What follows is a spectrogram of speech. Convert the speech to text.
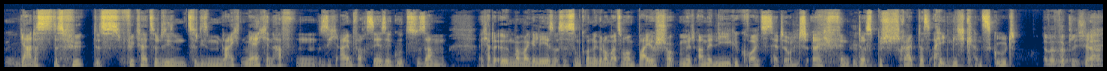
ja, das, das fügt, das fügt halt zu diesem, zu diesem leicht märchenhaften sich einfach sehr, sehr gut zusammen. Ich hatte irgendwann mal gelesen, es ist im Grunde genommen, als ob man Bioshock mit Amelie gekreuzt hätte und äh, ich finde, das beschreibt das eigentlich ganz gut. Aber wirklich, ja.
